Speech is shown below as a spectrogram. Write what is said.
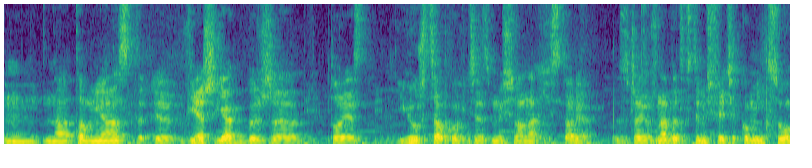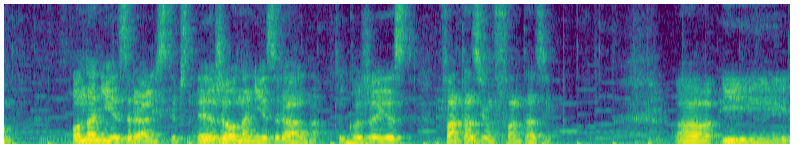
Mm, Natomiast y, wiesz jakby, że to jest już całkowicie zmyślona historia. Że już nawet w tym świecie komiksu ona nie jest realistyczna, e, że ona nie jest realna, tylko że jest fantazją w fantazji. E, I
